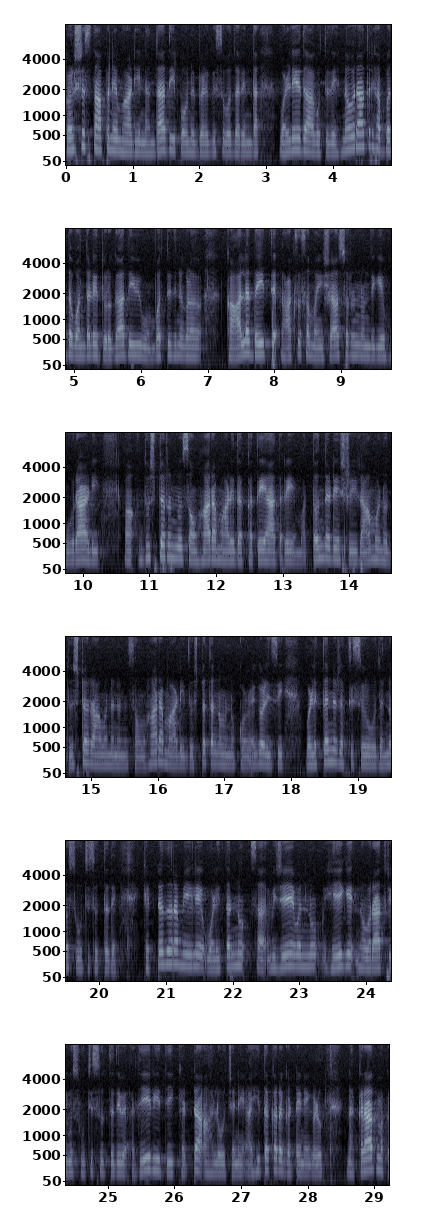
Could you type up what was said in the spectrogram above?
ಕಲಶ ಸ್ಥಾಪನೆ ಮಾಡಿ ನಂದಾದೀಪವನ್ನು ಬೆಳಗಿಸುವುದರಿಂದ ಒಳ್ಳೆಯದಾಗುತ್ತದೆ. ನವರಾತ್ರಿ ಹಬ್ಬದ ಒಂದೆಡೆ ದುರ್ಗಾದೇವಿ ಒಂಬತ್ತು ದಿನಗಳ ಕಾಲ ದೈತ್ಯ ರಾಕ್ಷಸ ಮಹಿಷಾಸುರನೊಂದಿಗೆ ಹೋರಾಡಿ ದುಷ್ಟರನ್ನು ಸಂಹಾರ ಮಾಡಿದ ಕಥೆಯಾದರೆ ಮತ್ತೊಂದೆಡೆ ಶ್ರೀರಾಮನು ದುಷ್ಟ ರಾವಣನನ್ನು ಸಂಹಾರ ಮಾಡಿ ದುಷ್ಟತನವನ್ನು ಕೊನೆಗೊಳಿಸಿ ಒಳಿತನ್ನು ರಕ್ಷಿಸಿರುವುದನ್ನು ಸೂಚಿಸುತ್ತದೆ. ಕೆಟ್ಟದರ ಮೇಲೆ ಒಳಿತನ್ನು ಸ, ವಿಜಯವನ್ನು ಹೇಗೆ ನವರಾತ್ರಿಯು ಸೂಚಿಸುತ್ತದೆ ಅದೇ ರೀತಿ ಕೆಟ್ಟ ಆಲೋಚನೆ, ಅಹಿತಕರ ಘಟನೆಗಳು, ನಕಾರಾತ್ಮಕ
